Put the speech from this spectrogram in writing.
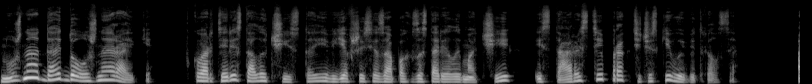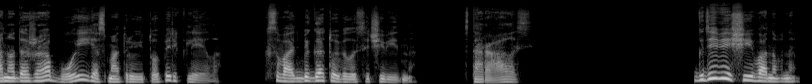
Нужно отдать должное Райке. В квартире стало чисто, и въевшийся запах застарелой мочи и старости практически выветрился. Она даже обои, я смотрю, и то переклеила. К свадьбе готовилась, очевидно. Старалась. «Где вещи Ивановны?»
